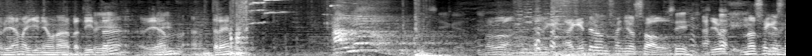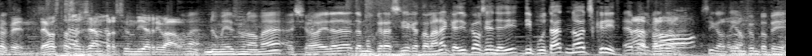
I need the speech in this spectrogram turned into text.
aviam, aquí n'hi ha una petita. Sí, Aviam, entrem. Perdó, aquest era un senyor sol. Sí. Diu, no sé què està fent. Deu estar assajant per si un dia arribava. Home, només un home, això era de democràcia catalana, que diu que els hi han de dir diputat no adscrit. Eh, Ah, pel perdó. que- Sí, que el tio en fer un paper.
